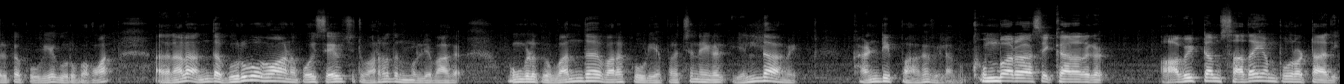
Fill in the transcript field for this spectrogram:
இருக்கக்கூடிய குரு பகவான். அதனால் அந்த குரு பகவானை போய் சேவிச்சுட்டு வர்றதன் மூலியமாக உங்களுக்கு வந்த வரக்கூடிய பிரச்சனைகள் எல்லாமே கண்டிப்பாக விலகும். கும்பராசிக்காரர்கள் அவிட்டம் சதயம் பூரட்டாதி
